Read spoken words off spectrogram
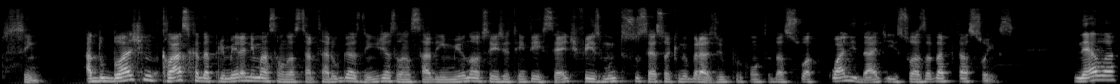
Sim. A dublagem clássica da primeira animação das Tartarugas Ninjas, lançada em 1987, fez muito sucesso aqui no Brasil por conta da sua qualidade e suas adaptações. Nela,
